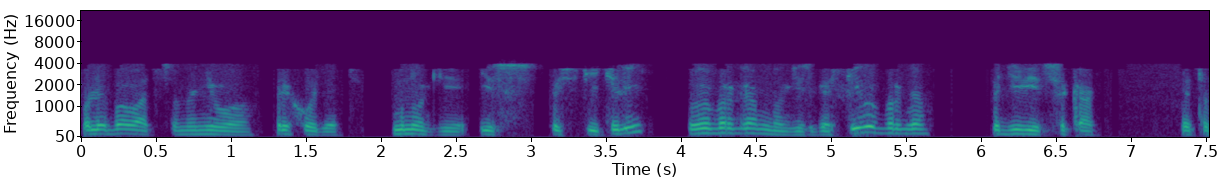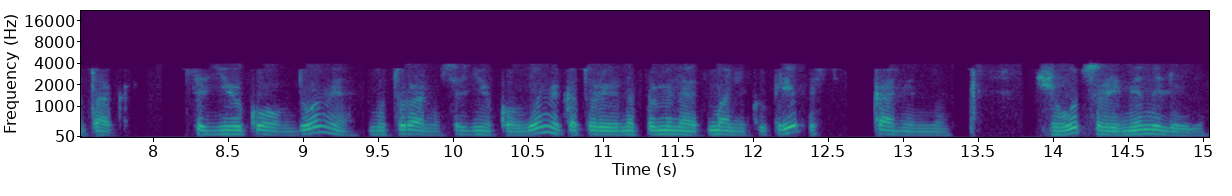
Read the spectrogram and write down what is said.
Полюбоваться на него приходят многие из посетителей Выборга, многие из гостей Выборга. Подивиться, как это так в средневековом доме, натуральном средневековом доме, который напоминает маленькую крепость, каменную, живут современные люди.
